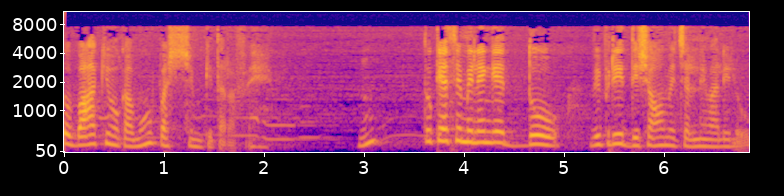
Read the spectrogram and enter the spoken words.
तो बाकियों का मुँह पश्चिम की तरफ़ है? तो कैसे मिलेंगे दो विपरीत दिशाओं में चलने वाले लोग?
